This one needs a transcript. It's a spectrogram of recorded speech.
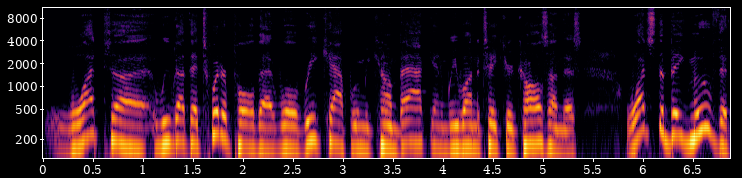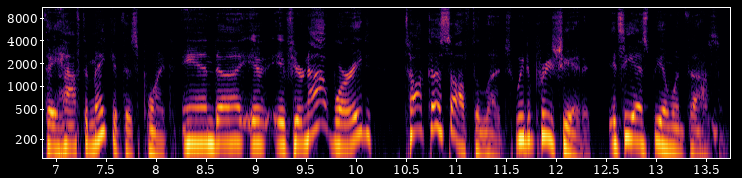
what uh, we've got that Twitter poll that we'll recap when we come back, and we want to take your calls on this. What's the big move that they have to make at this point? And uh, if, if you're not worried, talk us off the ledge. We'd appreciate it. It's ESPN 1000.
